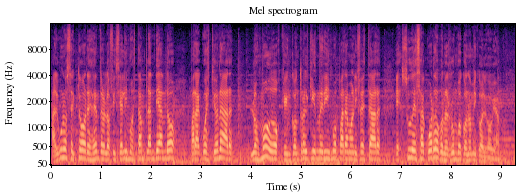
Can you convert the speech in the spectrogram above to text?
algunos sectores dentro del oficialismo están planteando para cuestionar los modos que encontró el kirchnerismo para manifestar su desacuerdo con el rumbo económico del gobierno.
